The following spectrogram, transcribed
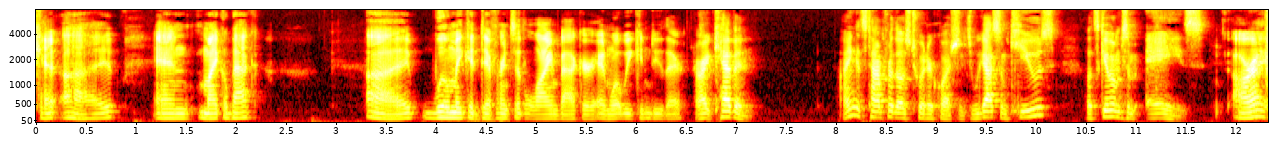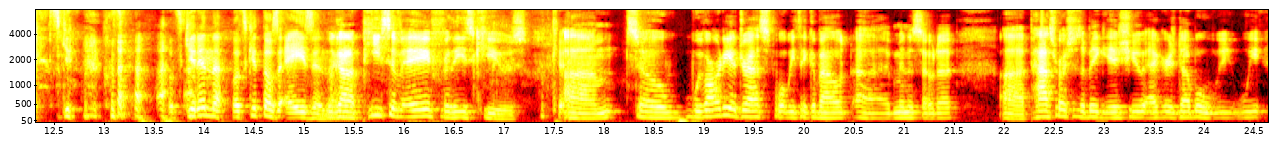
Ke- uh, and Mychal back uh, will make a difference at the linebacker and what we can do there. All right, Kevin. I think it's time for those Twitter questions. We got some Q's. Let's give them some A's. All right, Let's get let's, let's get in the let's get those A's in we got a piece of A for these cues. Okay. Um, so we've already addressed what we think about uh, Minnesota. Uh, pass rush is a big issue. Eggers double. We we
